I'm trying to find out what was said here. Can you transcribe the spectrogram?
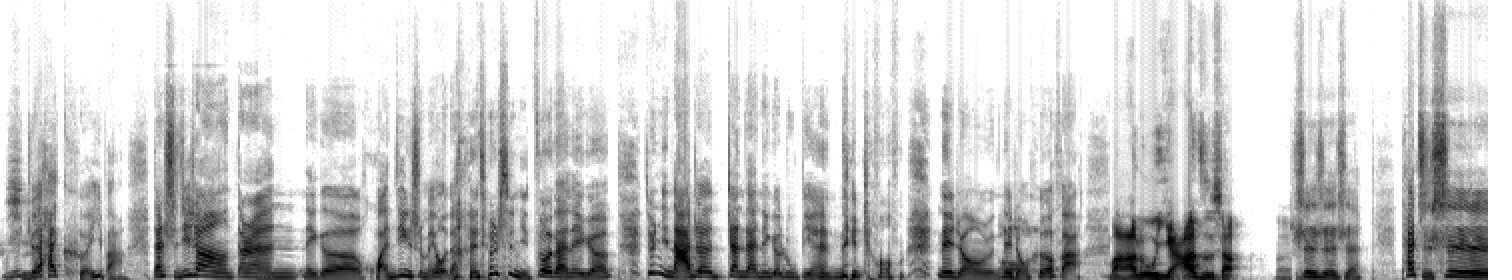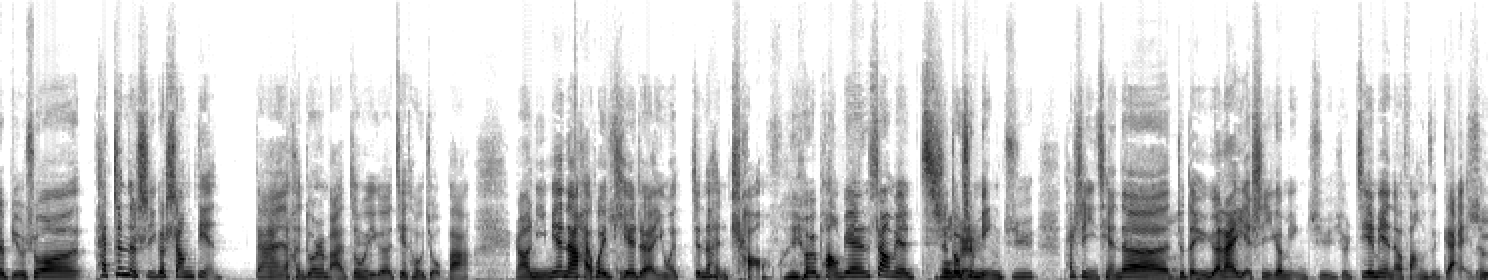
我就觉得还可以吧。但实际上，当然那个环境是没有的，就是你坐在那个，就是你拿着站在那个路边那种、那种、那种喝法，马路牙子上，嗯是是是，它只是比如说，它真的是一个商店。但很多人把它作为一个街头酒吧，然后里面呢还会贴着，因为真的很吵，因为旁边上面其实都是民居它是以前的，就等于原来也是一个民居，就是街面的房子改的，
